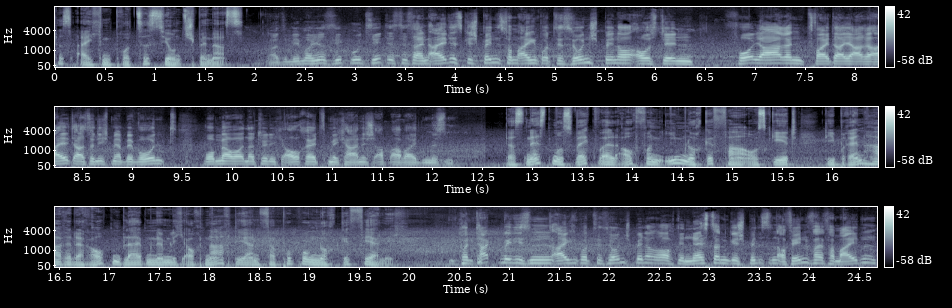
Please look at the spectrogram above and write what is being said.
des Eichenprozessionsspinners. Also wie man hier gut sieht, ist es ein altes Gespinst vom Eichenprozessionsspinner aus den Vorjahren, zwei, drei Jahre alt, also nicht mehr bewohnt, wo wir aber natürlich auch jetzt mechanisch abarbeiten müssen. Das Nest muss weg, weil auch von ihm noch Gefahr ausgeht. Die Brennhaare der Raupen bleiben nämlich auch nach deren Verpuppung noch gefährlich. Kontakt mit diesen Eichenprozessionsspinnern und auch den Nestern, Gespinsten auf jeden Fall vermeiden.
